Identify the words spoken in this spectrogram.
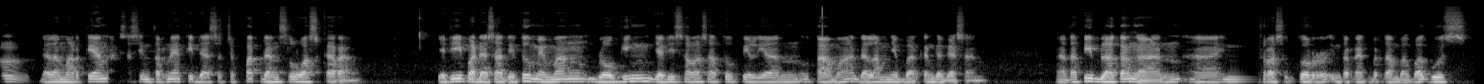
Hmm. Dalam artian akses internet tidak secepat dan seluas sekarang. Jadi pada saat itu memang blogging jadi salah satu pilihan utama dalam menyebarkan gagasan. Nah, tapi belakangan uh, infrastruktur internet bertambah bagus,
